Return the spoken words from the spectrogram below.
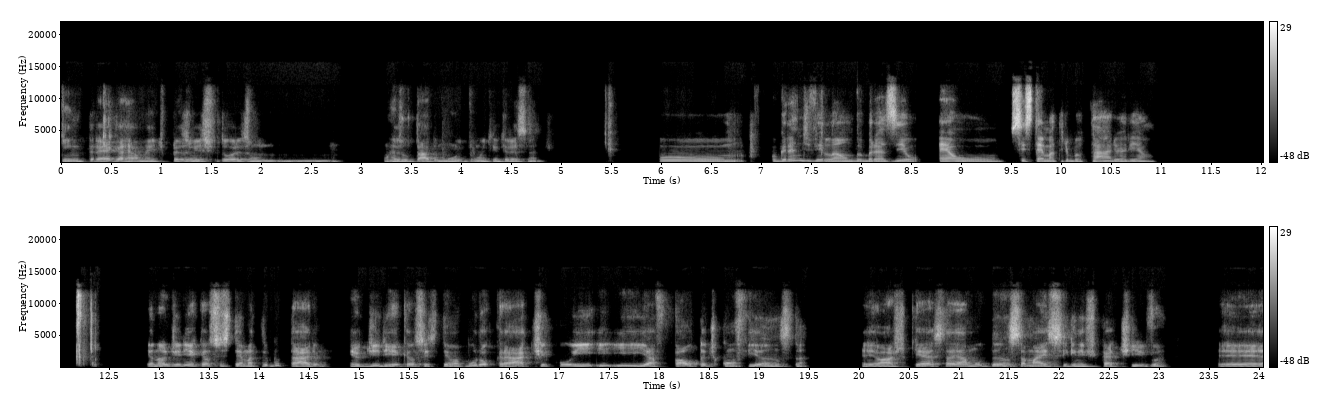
que entrega realmente para os investidores um, um resultado muito, muito interessante. O, o grande vilão do Brasil é o sistema tributário, Ariel? Eu não diria que é o sistema tributário, eu diria que é o sistema burocrático e, e, e a falta de confiança. Eu acho que essa é a mudança mais significativa. É,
